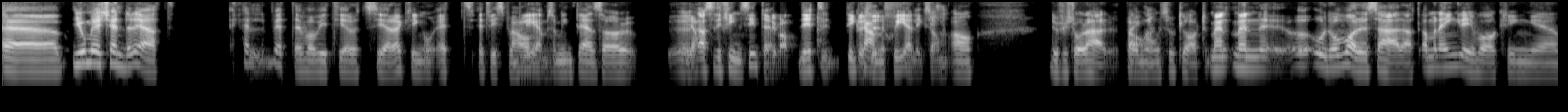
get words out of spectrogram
Uh, jo, men jag kände det att helvete vad vi teoretiserar kring ett, ett visst problem ja. som inte ens har, eh, ja. alltså det finns inte. Det, det, det kan ske liksom. Ja. Du förstår det här på ja. en gång såklart. Men, men och då var det så här att ja, men en grej var kring eh,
